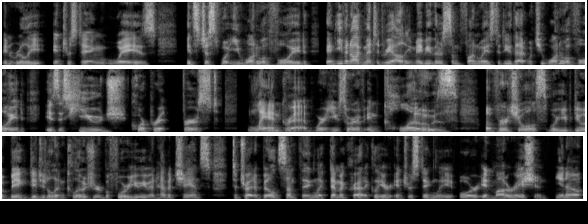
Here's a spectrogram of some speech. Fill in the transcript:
in really interesting ways it's just what you want to avoid and even augmented reality. Maybe there's some fun ways to do that. What you want to avoid is this huge corporate first land grab where you sort of enclose a virtual where you do a big digital enclosure before you even have a chance to try to build something like democratically or interestingly or in moderation you know?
